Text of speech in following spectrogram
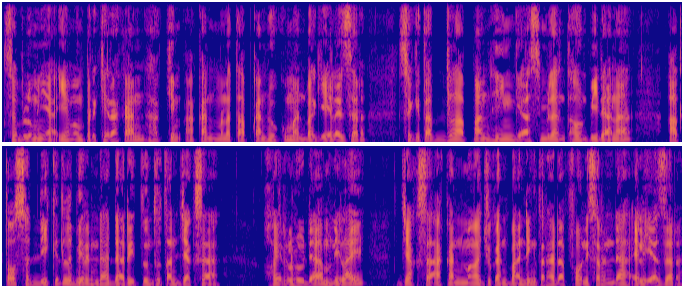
Sebelumnya, ia memperkirakan hakim akan menetapkan hukuman bagi Eliezer sekitar 8 hingga 9 tahun pidana atau sedikit lebih rendah dari tuntutan jaksa. Khairul Huda menilai jaksa akan mengajukan banding terhadap vonis rendah Eliezer.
